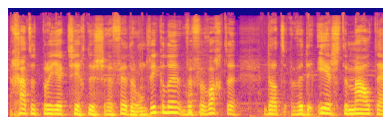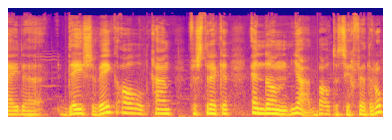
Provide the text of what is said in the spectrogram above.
gaat het project zich dus eh, verder ontwikkelen. We verwachten dat we de eerste maaltijden deze week al gaan verstrekken. En dan ja, bouwt het zich verder op.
